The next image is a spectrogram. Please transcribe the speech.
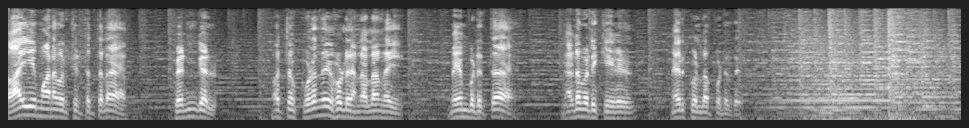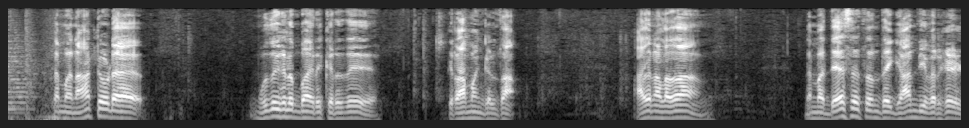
தாய் மாணவர் திட்டத்தில் பெண்கள் மற்றும் குழந்தைகளுடைய நலனை மேம்படுத்த நடவடிக்கைகள் மேற்கொள்ளப்படுது. நம்ம நாட்டோட முதுகெலும்பாக இருக்கிறது கிராமங்கள் தான். அதனால தான் நம்ம தேசத்தந்தை காந்தி அவர்கள்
